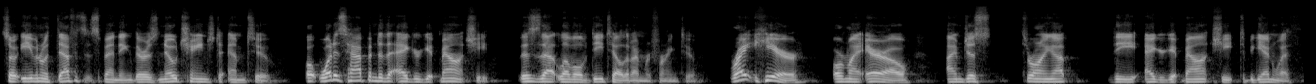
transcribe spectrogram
So even with deficit spending, there is no change to M2. But what has happened to the aggregate balance sheet? This is that level of detail that I'm referring to. Right here, over my arrow, I'm just throwing up the aggregate balance sheet to begin with.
